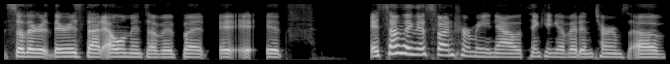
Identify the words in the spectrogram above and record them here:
so there there is that element of it but it, it, it's it's something that's fun for me now thinking of it in terms of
